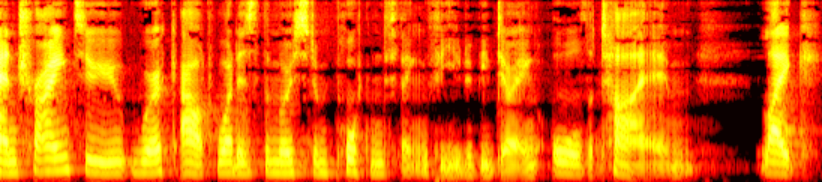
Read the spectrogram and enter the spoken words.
and trying to work out what is the most important thing for you to be doing all the time. Like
